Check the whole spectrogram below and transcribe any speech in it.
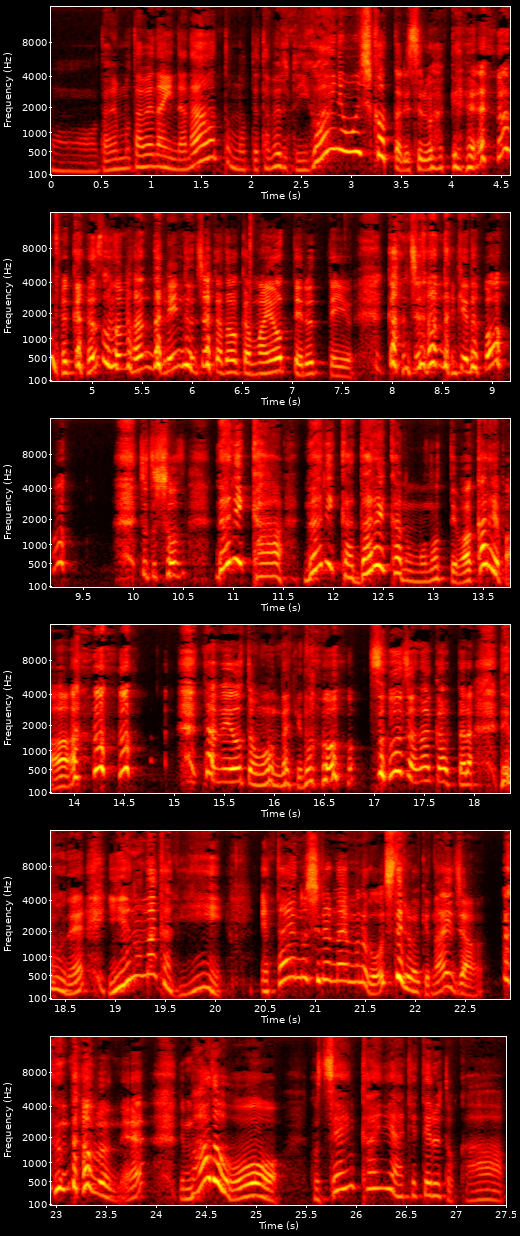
もう誰も食べないんだなと思って食べると意外に美味しかったりするわけ。だからそのマンダリンの茶かどうか迷ってるっていう感じなんだけど、ちょっとしょ、何か、何か誰かのものって分かれば 食べようと思うんだけど、そうじゃなかったら、でもね、家の中に、得体の知れないものが落ちてるわけないじゃん。多分ね。で窓を、こう全開に開けてるとか、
